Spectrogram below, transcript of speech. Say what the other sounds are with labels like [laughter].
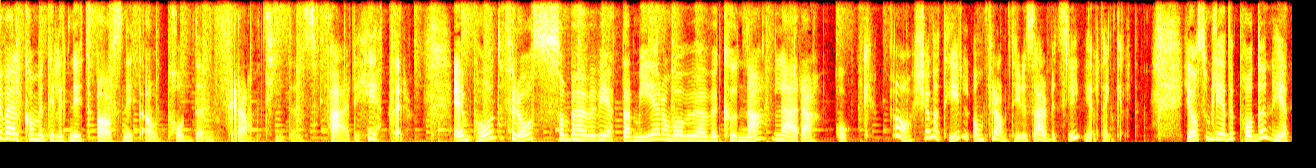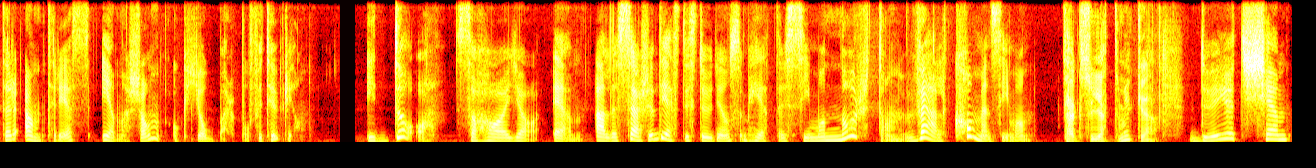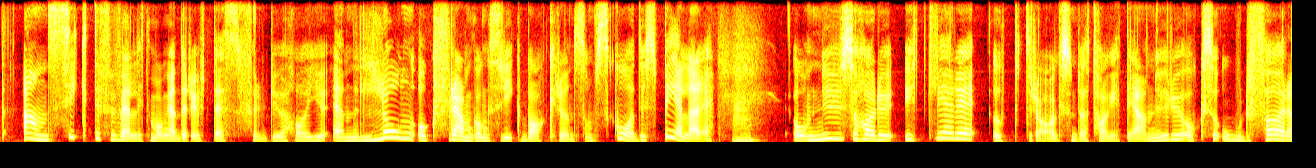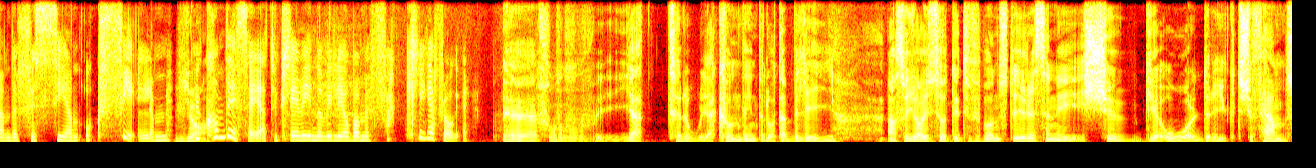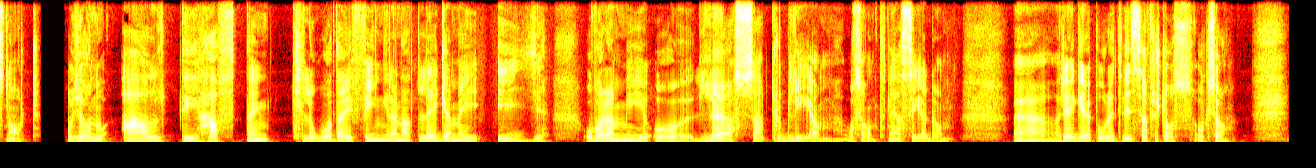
Hej och välkommen till ett nytt avsnitt av podden Framtidens färdigheter. En podd för oss som behöver veta mer om vad vi behöver kunna, lära och ja, känna till om framtidens arbetsliv helt enkelt. Jag som leder podden heter Ann-Therese Enarsson och jobbar på Futurion. Idag så har jag en alldeles särskild gäst i studion som heter Simon Norton. Välkommen Simon! Tack så jättemycket. Du är ju ett känt ansikte för väldigt många där ute för du har ju en lång och framgångsrik bakgrund som skådespelare. Mm. Och nu så har du ytterligare uppdrag som du har tagit dig an. Nu är du också ordförande för scen och film. Ja. Hur kom det sig att du klev in och ville jobba med fackliga frågor? Uh, jag tror jag kunde inte låta bli. Alltså jag har ju suttit i förbundsstyrelsen i 20 år drygt, 25 snart. Och jag har nog alltid haft en klåda i fingrarna att lägga mig i och vara med och lösa problem och sånt när jag ser dem. Uh, reagerar på orättvisa förstås också.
